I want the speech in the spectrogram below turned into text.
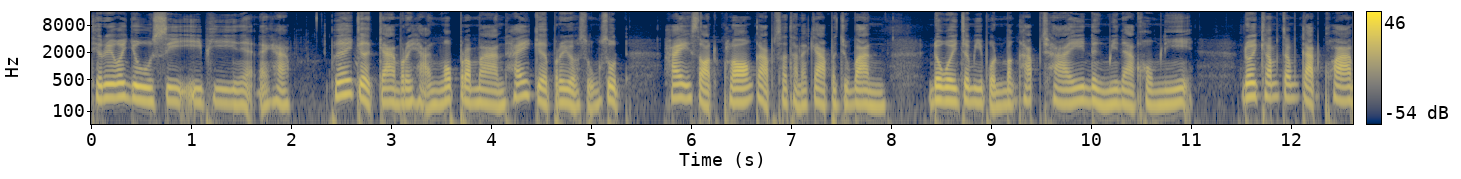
ที่เรียกว่า UCEP เนี่ยนะคะเพื่อให้เกิดการบริหารงบประมาณ ให้เกิดประโยชน์สูงสุด ให้สอดคล้องกับสถานการณ์ปัจจุบัน โดยจะมีผลบังคับใช้ 1 มีนาคมนี้ โดยคำจำกัดความ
